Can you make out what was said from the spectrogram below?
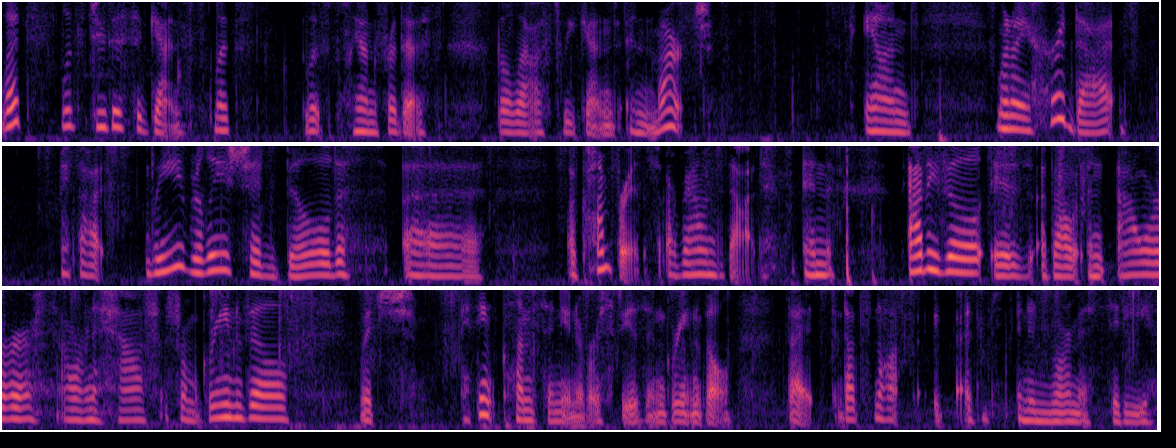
"Let's let's do this again. Let's let's plan for this the last weekend in March." And when I heard that, I thought we really should build a a conference around that. And Abbeville is about an hour, hour and a half from Greenville, which I think Clemson University is in Greenville, but that's not a, an enormous city.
